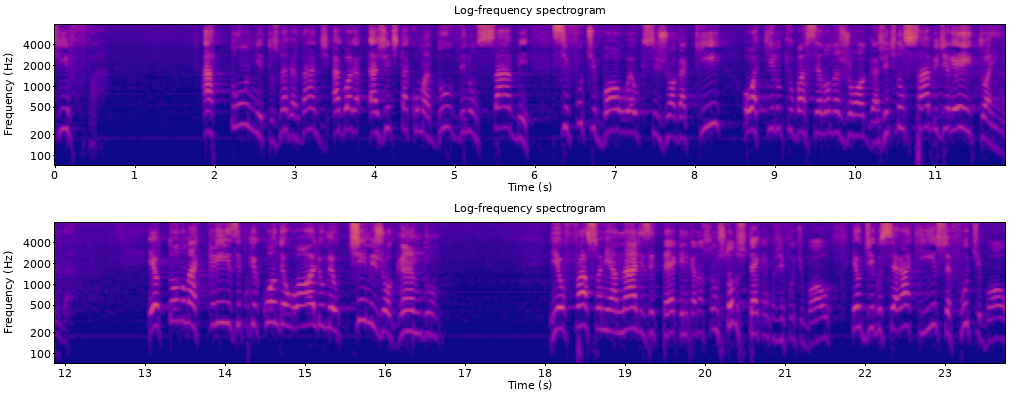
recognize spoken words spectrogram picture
FIFA. Atônitos, não é verdade? Agora, a gente está com uma dúvida e não sabe se futebol é o que se joga aqui ou aquilo que o Barcelona joga. A gente não sabe direito ainda. Eu estou numa crise porque quando eu olho o meu time jogando, e eu faço a minha análise técnica, nós somos todos técnicos de futebol, eu digo, será que isso é futebol?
